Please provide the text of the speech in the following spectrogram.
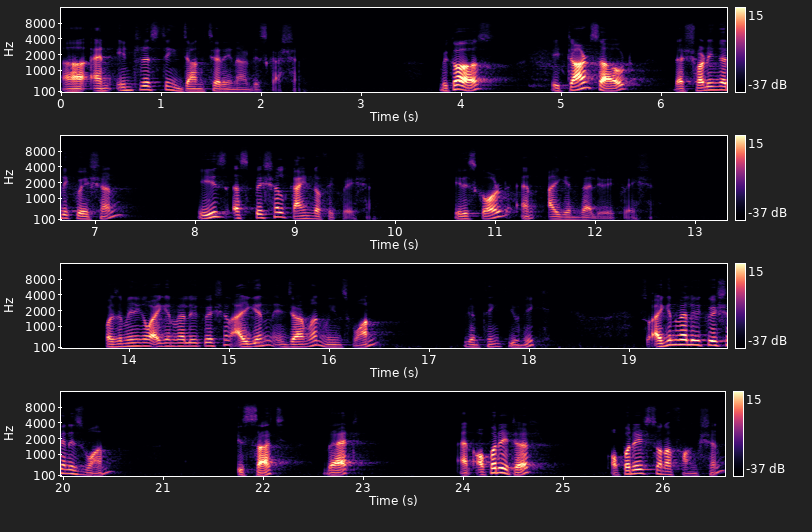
uh, an interesting juncture in our discussion because it turns out that Schrodinger equation is a special kind of equation it is called an eigenvalue equation. What is the meaning of eigenvalue equation? Eigen in German means 1, you can think unique. So, eigenvalue equation is 1 is such that an operator operates on a function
